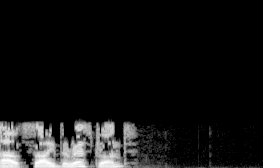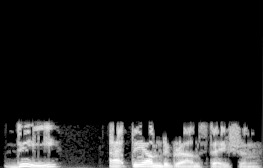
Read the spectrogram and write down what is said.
Outside the restaurant D. At the underground station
